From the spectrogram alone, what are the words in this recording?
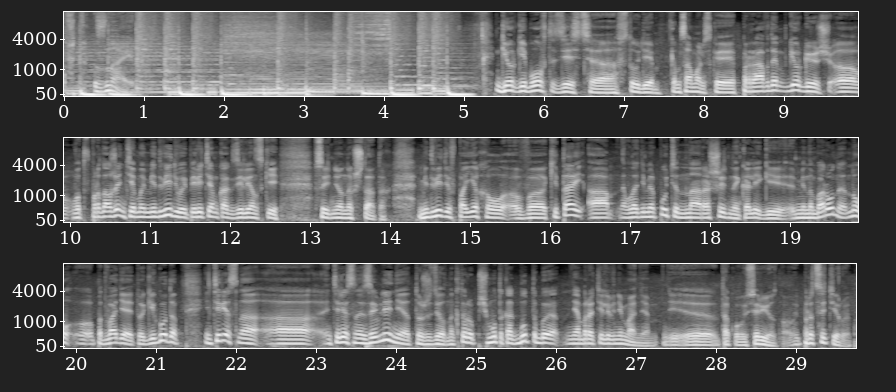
Бофт знает. Георгий Бофт здесь э, в студии «Комсомольской правды». Георгиевич, э, вот в продолжение темы Медведева и перед тем, как Зеленский в Соединенных Штатах. Медведев поехал в Китай, а Владимир Путин на расширенной коллегии Минобороны, ну, подводя итоги года, интересно, э, интересное заявление тоже сделал, на которое почему-то как будто бы не обратили внимания такого серьезного. Процитирую.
